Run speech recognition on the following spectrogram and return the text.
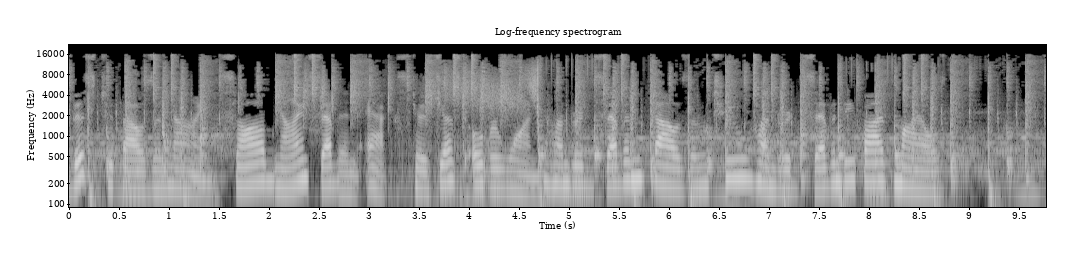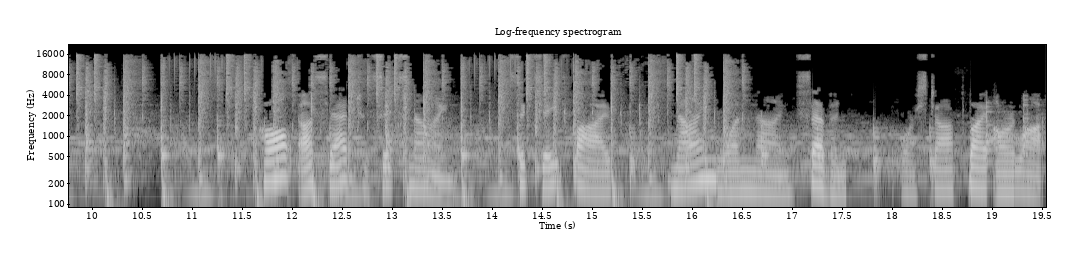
This 2009 Saab 9-7X has just over 107,275 miles. Call us at 269-685-9197 or stop by our lot.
